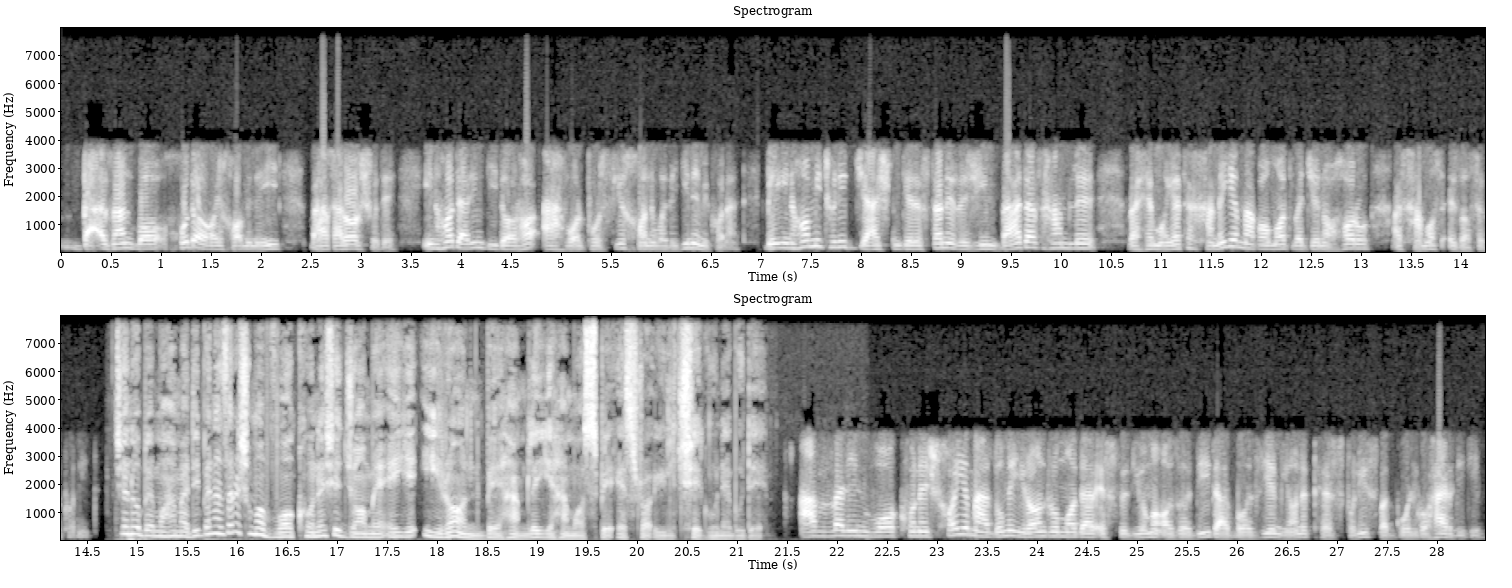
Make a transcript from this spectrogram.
بعضا با خود آقای خامنه ای برقرار شده. اینها در این دیدارها احوال پرسی خانوادگی نمی کنند به اینها می‌تونید جشن گرفتن رژیم بعد از حمله و حمایت همه مقامات و جناها رو از حماس اضافه کنید. جناب محمدی به نظر شما واکنش جامعه ایران به حمله حماس به اسرائیل چگونه بوده؟ اولین واکنش های مردم ایران رو ما در استادیوم آزادی در بازی میان پرسپولیس و گلگوهر دیدیم.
